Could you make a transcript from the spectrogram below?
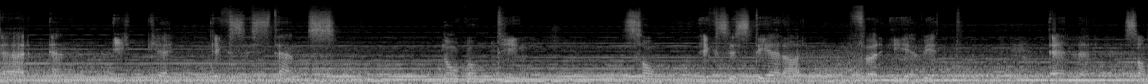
är en icke-existens. Någonting som existerar för evigt eller som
